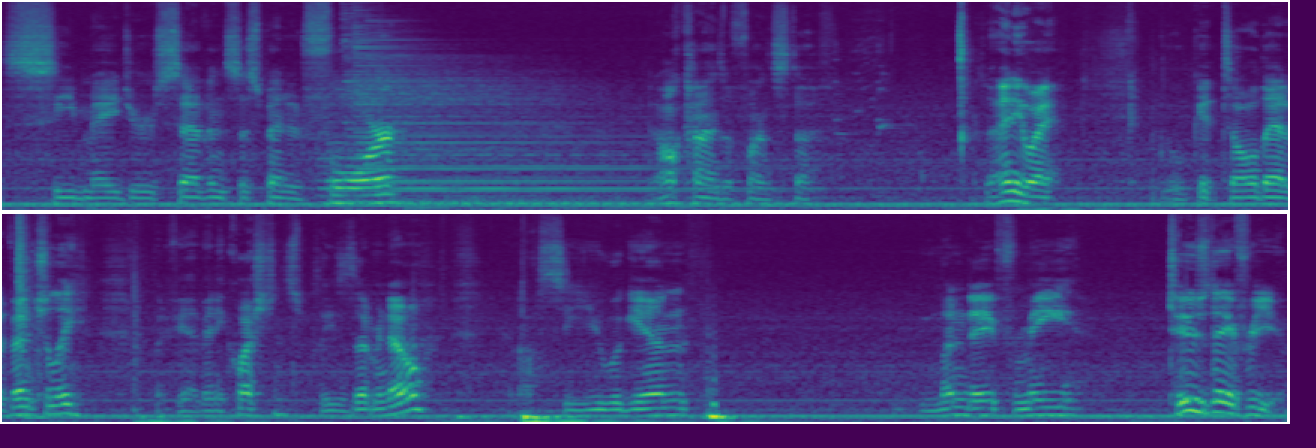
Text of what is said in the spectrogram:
C major seven suspended four, and all kinds of fun stuff. So anyway, we'll get to all that eventually. But if you have any questions, please let me know. I'll see you again Monday for me, Tuesday for you.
